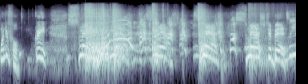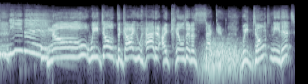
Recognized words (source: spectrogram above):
Wonderful. Great. Smash! Smash! Smash! Smash! Smash to bits. we need it. No, we don't. The guy who had it, I killed in a second. We don't need it.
